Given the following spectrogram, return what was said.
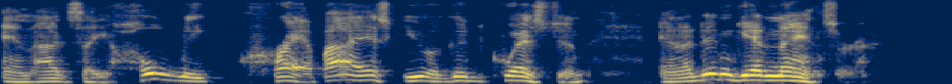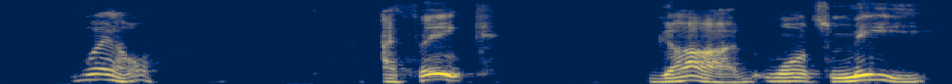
And I'd say, Holy crap, I asked you a good question and I didn't get an answer. Well, I think God wants me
